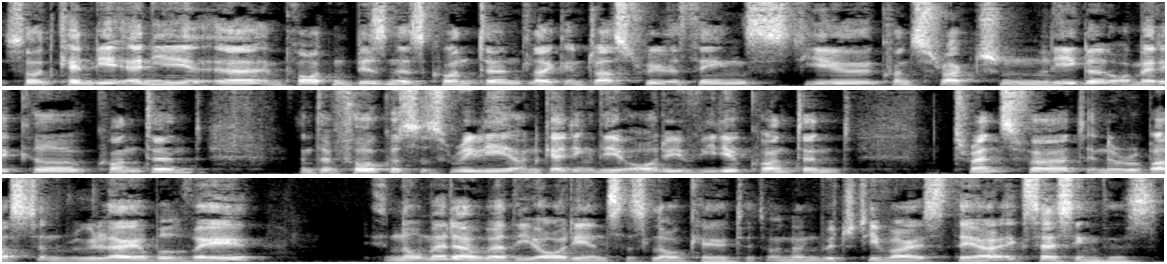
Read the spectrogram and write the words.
So it can be any uh, important business content like industrial things, steel, construction, legal or medical content. And the focus is really on getting the audio video content transferred in a robust and reliable way, no matter where the audience is located and on which device they are accessing this.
